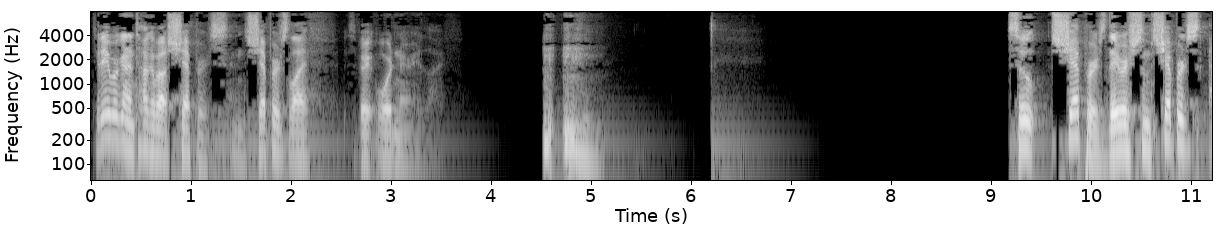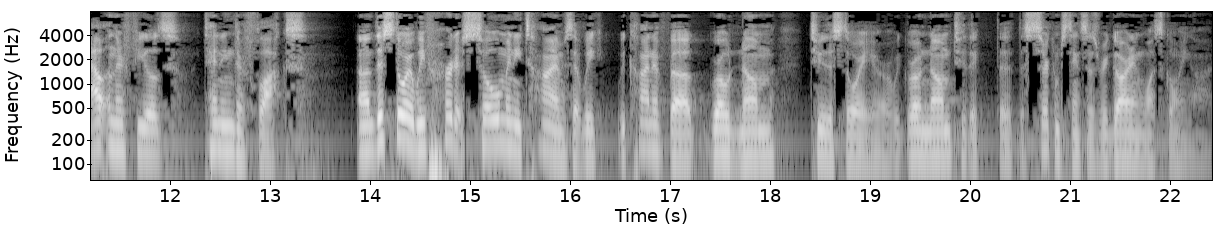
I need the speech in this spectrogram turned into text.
Today we're going to talk about shepherds, and shepherd's life is a very ordinary life. so, shepherds, there were some shepherds out in their fields tending their flocks. Uh, this story, we've heard it so many times that we, we kind of uh, grow numb to the story, or we grow numb to the, the, the circumstances regarding what's going on.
